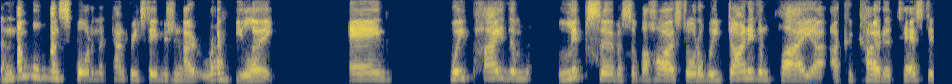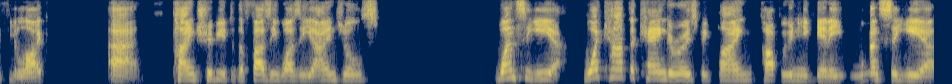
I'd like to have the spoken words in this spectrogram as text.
The number one sport in the country, Steve, as you know, rugby league, and we pay them lip service of the highest order. We don't even play a, a Kokoda test, if you like, uh, paying tribute to the Fuzzy Wuzzy Angels once a year. Why can't the Kangaroos be playing Papua New Guinea once a year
